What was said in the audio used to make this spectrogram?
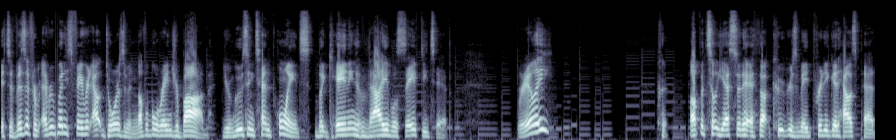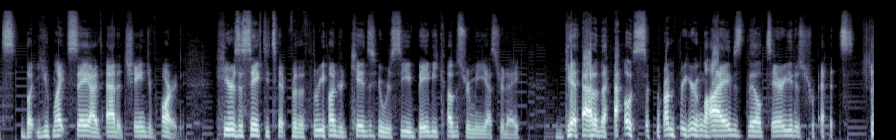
It's a visit from everybody's favorite outdoorsman, lovable Ranger Bob. You're losing 10 points, but gaining a valuable safety tip. Really? Up until yesterday, I thought cougars made pretty good house pets, but you might say I've had a change of heart. Here's a safety tip for the 300 kids who received baby cubs from me yesterday. Get out of the house, run for your lives, they'll tear you to shreds.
